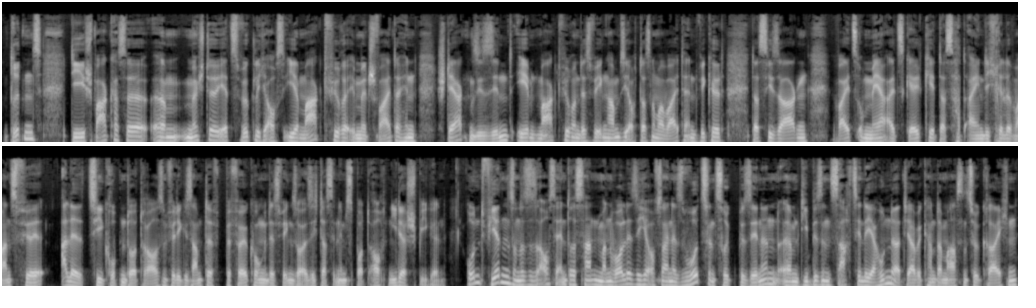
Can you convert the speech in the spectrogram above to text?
Drittens, die Sparkasse ähm, möchte jetzt wirklich auch ihr Marktführer-Image weiterhin stärken. Sie sind eben Marktführer und deswegen haben sie auch das nochmal weiterentwickelt, dass sie sagen, weil es um mehr als Geld geht, das hat eigentlich Relevanz für alle Zielgruppen dort draußen, für die gesamte Bevölkerung. Deswegen soll sich das in dem Spot auch niederspiegeln. Und viertens, und das ist auch sehr interessant, man wolle sich auf seine Wurzeln zurückbesinnen, ähm, die bis ins 18. Jahrhundert ja bekanntermaßen zurückreichen.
